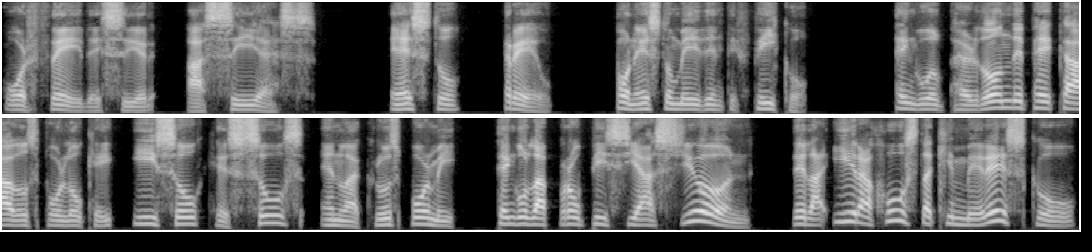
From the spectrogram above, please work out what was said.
Por fe decir, así es. Esto creo. Con esto me identifico. Tengo el perdón de pecados por lo que hizo Jesús en la cruz por mí. Tengo la propiciación de la ira justa que merezco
